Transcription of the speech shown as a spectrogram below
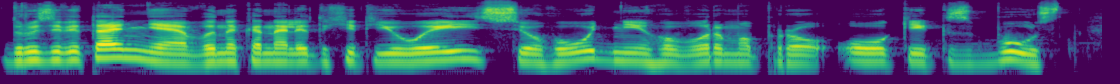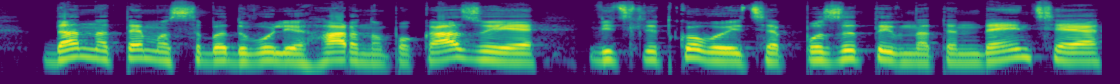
Друзі, вітання! Ви на каналі Дохід UA. Сьогодні говоримо про OKX Boost. Дана тема себе доволі гарно показує, відслідковується позитивна тенденція.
